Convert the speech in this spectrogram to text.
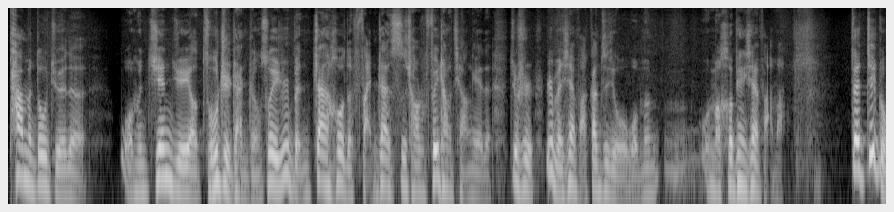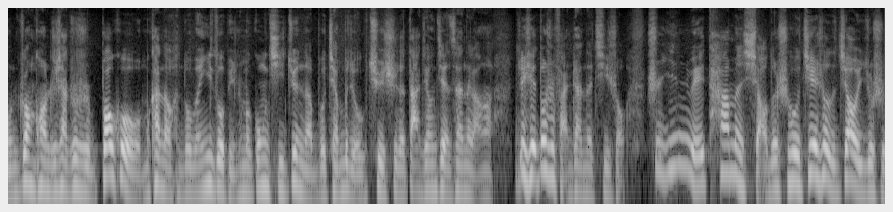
他们都觉得我们坚决要阻止战争，所以日本战后的反战思潮是非常强烈的。就是日本宪法干脆就我们我们和平宪法嘛。在这种状况之下，就是包括我们看到很多文艺作品，什么宫崎骏呢，不前不久去世的大江健三郎啊，这些都是反战的旗手，是因为他们小的时候接受的教育就是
